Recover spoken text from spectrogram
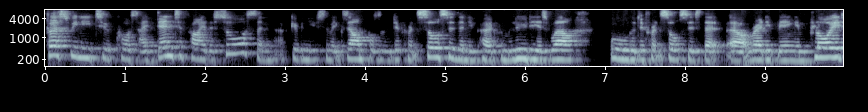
first we need to of course identify the source and I've given you some examples of the different sources and you've heard from Ludi as well all the different sources that are already being employed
